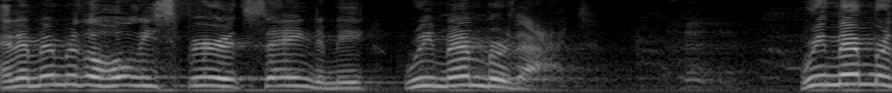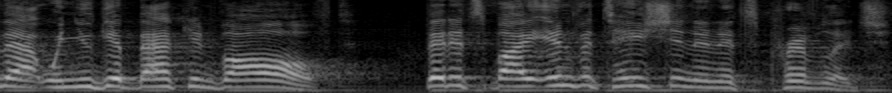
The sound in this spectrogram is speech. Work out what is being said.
And I remember the Holy Spirit saying to me, Remember that. Remember that when you get back involved, that it's by invitation and it's privilege.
